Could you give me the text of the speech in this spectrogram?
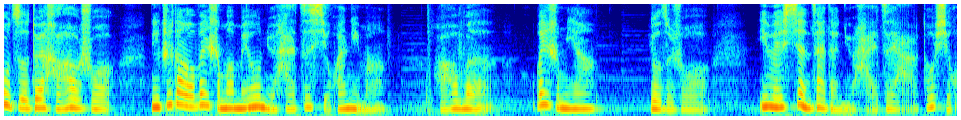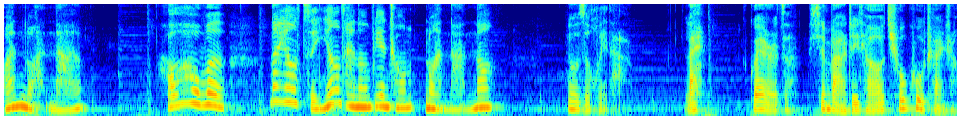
柚子对豪豪说。你知道为什么没有女孩子喜欢你吗？豪豪问。为什么呀？柚子说，因为现在的女孩子呀都喜欢暖男。豪豪问，那要怎样才能变成暖男呢？柚子回答，来，乖儿子，先把这条秋裤穿上。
